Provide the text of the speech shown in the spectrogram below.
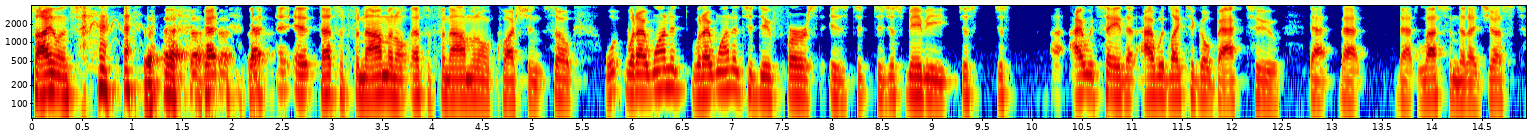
Silence. that, that, it, that's a phenomenal. That's a phenomenal question. So what, what I wanted, what I wanted to do first is to, to just maybe just just I would say that I would like to go back to that that that lesson that I just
